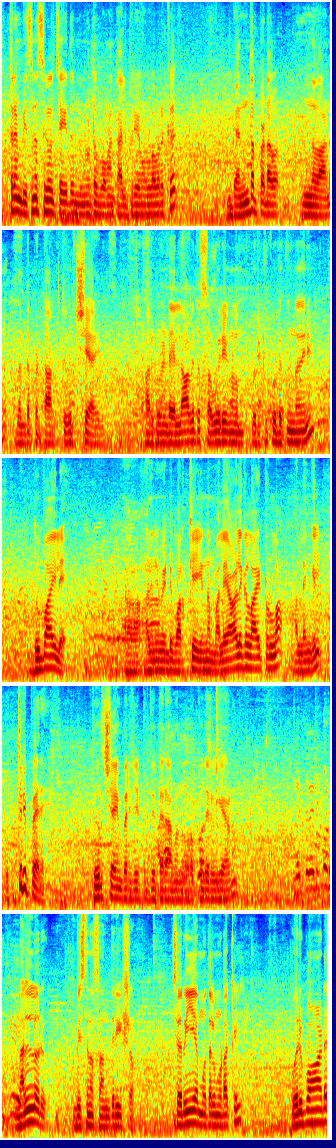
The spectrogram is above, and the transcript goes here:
അത്തരം ബിസിനസ്സുകൾ ചെയ്ത് മുന്നോട്ട് പോകാൻ താല്പര്യമുള്ളവർക്ക് ബന്ധപ്പെടുന്നതാണ് ബന്ധപ്പെട്ടാൽ തീർച്ചയായും അവർക്ക് വേണ്ട എല്ലാവിധ സൗകര്യങ്ങളും ഒരുക്കി കൊടുക്കുന്നതിന് ദുബായിലെ അതിനുവേണ്ടി വർക്ക് ചെയ്യുന്ന മലയാളികളായിട്ടുള്ള അല്ലെങ്കിൽ ഒത്തിരി പേരെ തീർച്ചയായും പരിചയപ്പെടുത്തി തരാമെന്ന് ഉറപ്പ് തരികയാണ്. നല്ലൊരു ബിസിനസ് അന്തരീക്ഷം ചെറിയ മുതൽ മുടക്കിൽ ഒരുപാട്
